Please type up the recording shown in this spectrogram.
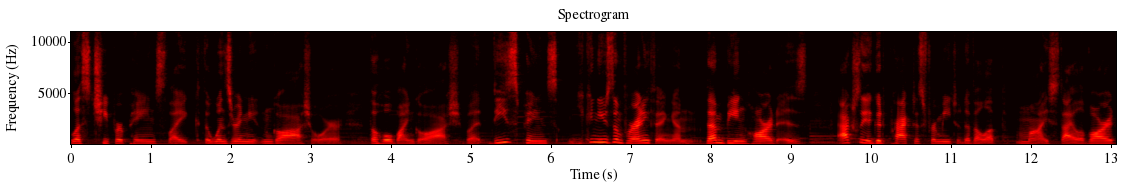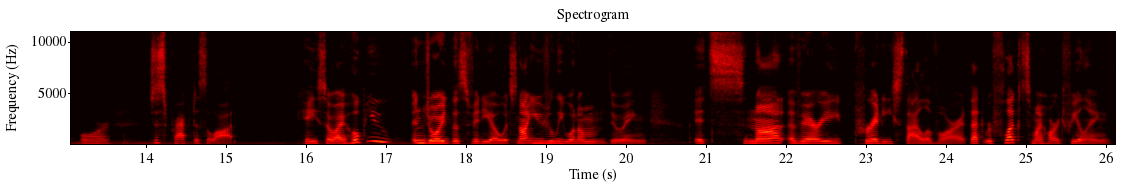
less cheaper paints like the Winsor & Newton gouache or the Holbein gouache, but these paints, you can use them for anything and them being hard is actually a good practice for me to develop my style of art or just practice a lot. Okay, so I hope you enjoyed this video. It's not usually what I'm doing. It's not a very pretty style of art that reflects my hard feelings.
